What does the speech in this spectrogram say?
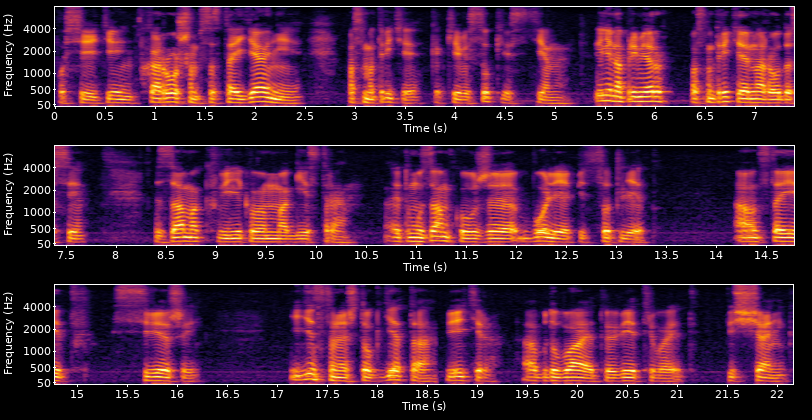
по сей день в хорошем состоянии. Посмотрите, какие высокие стены. Или, например, посмотрите на Родосе, замок великого магистра. Этому замку уже более 500 лет, а он стоит свежий. Единственное, что где-то ветер обдувает, выветривает песчаник.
